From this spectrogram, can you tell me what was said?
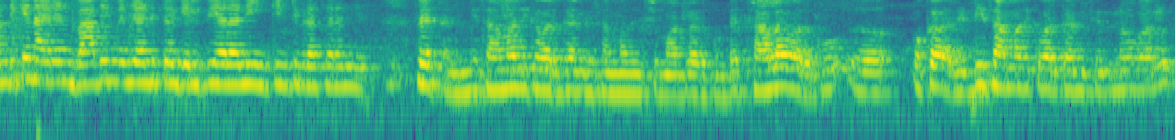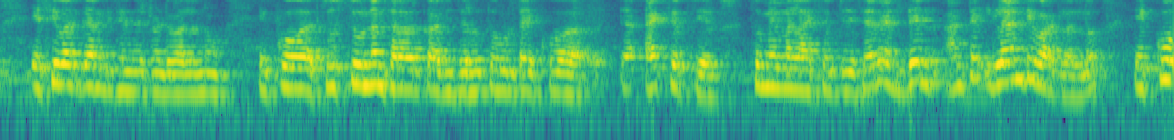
అందుకే ఆయన భారీ మెజార్టీతో గెలిపించాలని ఇంటింటి ప్రచారం చేస్తాను మీ సామాజిక వర్గానికి సంబంధించి మాట్లాడుకుంటే చాలా వరకు ఒక రెడ్డి సామాజిక వర్గానికి చెందిన వాళ్ళు ఎస్సీ వర్గానికి చెందినటువంటి వాళ్ళను ఎక్కువగా చూస్తూ ఉన్నాం. చాలా వరకు అవి జరుగుతూ ఉంటాయి ఎక్కువ యాక్సెప్ట్ చేయరు. సో మిమ్మల్ని యాక్సెప్ట్ చేశారు. అండ్ దెన్ అంటే ఇలాంటి వాటిలలో ఎక్కువ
